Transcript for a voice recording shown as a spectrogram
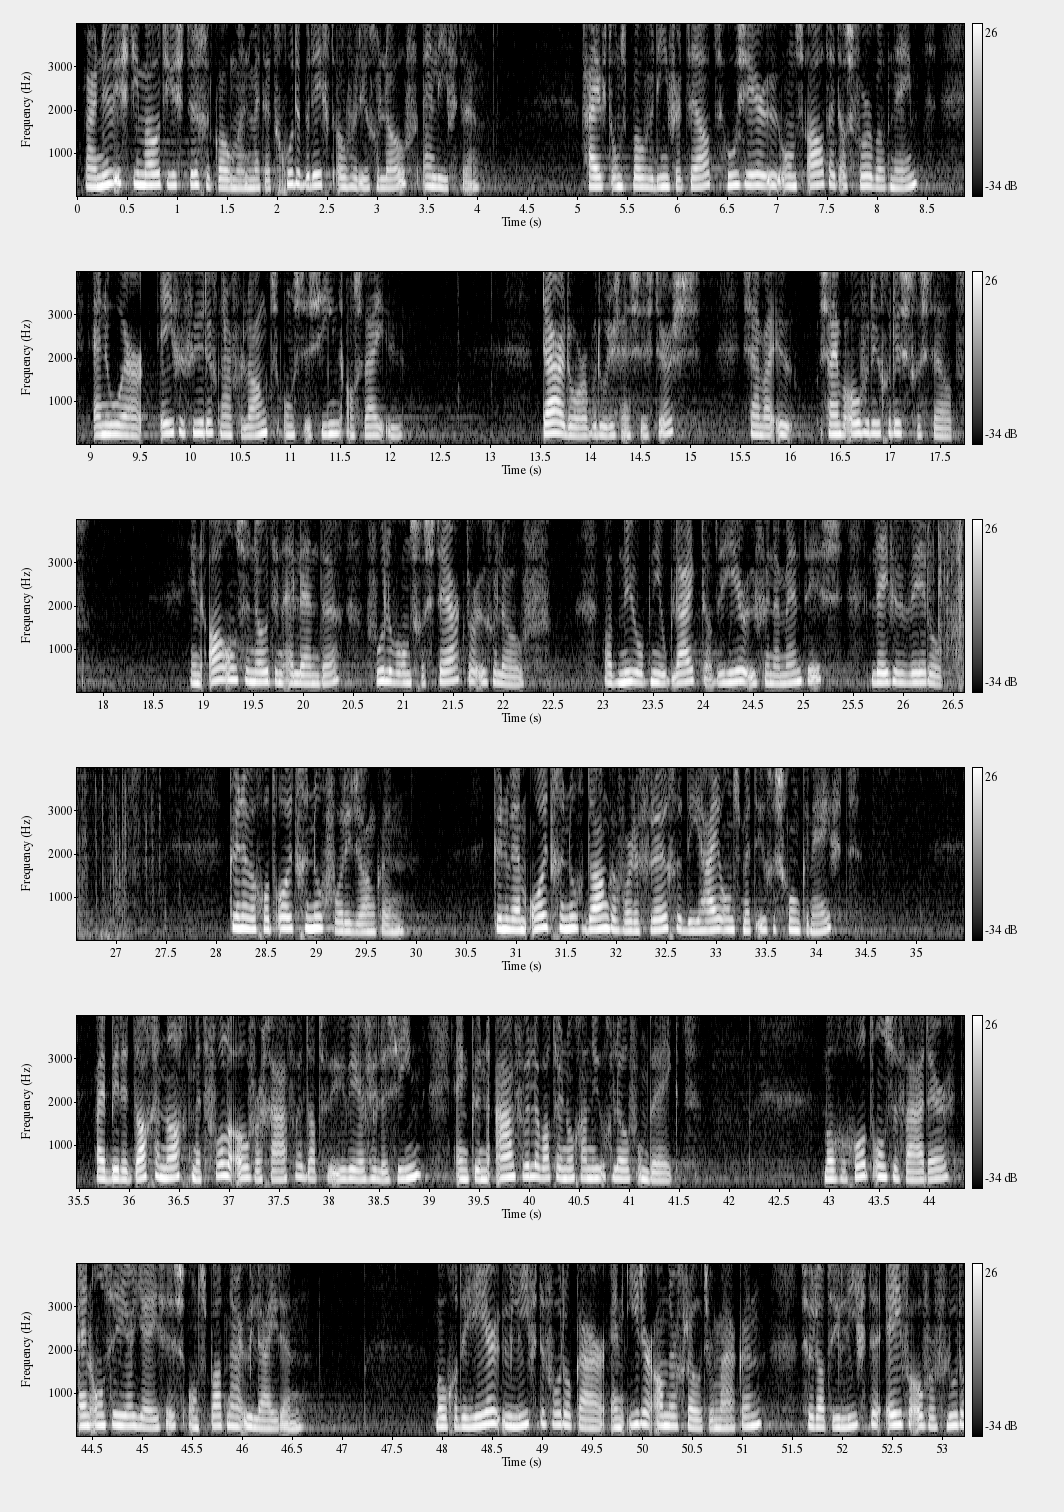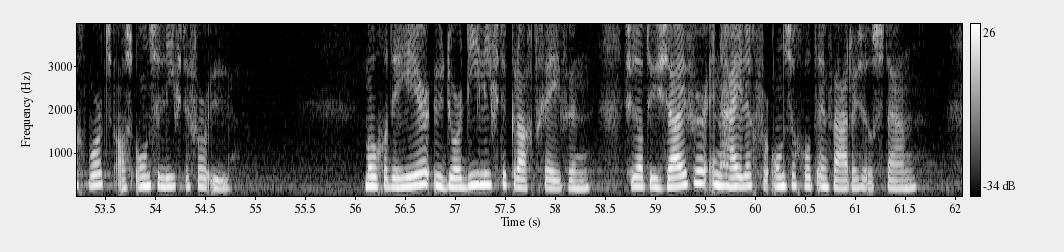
Maar nu is Timotheus teruggekomen met het goede bericht over uw geloof en liefde. Hij heeft ons bovendien verteld hoezeer u ons altijd als voorbeeld neemt en hoe er even vurig naar verlangt ons te zien als wij u. Daardoor, broeders en zusters, zijn, wij u, zijn we over u gerustgesteld. In al onze nood en ellende voelen we ons gesterkt door uw geloof. Want nu opnieuw blijkt dat de Heer uw fundament is, leven we weer op. Kunnen we God ooit genoeg voor u danken? Kunnen we Hem ooit genoeg danken voor de vreugde die Hij ons met u geschonken heeft? Wij bidden dag en nacht met volle overgave dat we u weer zullen zien en kunnen aanvullen wat er nog aan uw geloof ontbreekt. Mogen God onze Vader en onze Heer Jezus ons pad naar u leiden. Mogen de Heer uw liefde voor elkaar en ieder ander groter maken, zodat uw liefde even overvloedig wordt als onze liefde voor u. Mogen de Heer u door die liefde kracht geven, zodat u zuiver en heilig voor onze God en Vader zult staan,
